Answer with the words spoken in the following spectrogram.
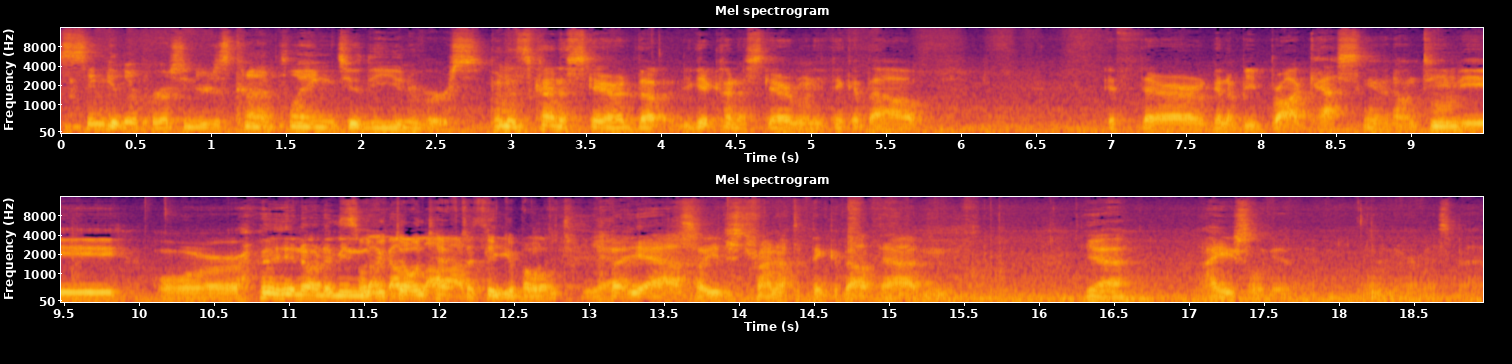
singular person. You're just kind of playing to the universe. But it's kind of scared. Though you get kind of scared when you think about if they're going to be broadcasting it on TV or you know what I mean. So you like a don't have lot to think people. about it. Yeah. But yeah, so you just try not to think about that, and Yeah, I usually get a little nervous. But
